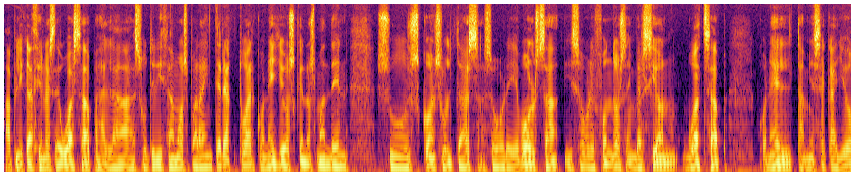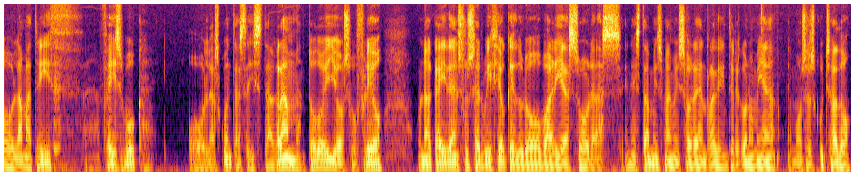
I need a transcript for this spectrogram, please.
aplicaciones de WhatsApp, las utilizamos para interactuar con ellos, que nos manden sus consultas sobre bolsa y sobre fondos de inversión. WhatsApp, con él también se cayó la matriz, Facebook o las cuentas de Instagram. Todo ello sufrió una caída en su servicio que duró varias horas. En esta misma emisora en Radio Intereconomía hemos escuchado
